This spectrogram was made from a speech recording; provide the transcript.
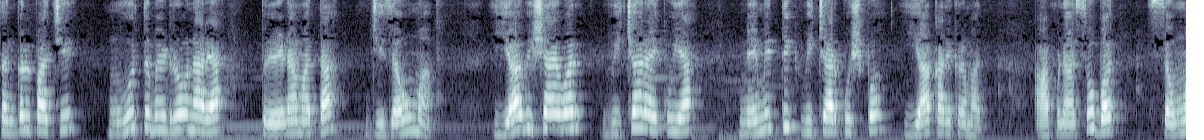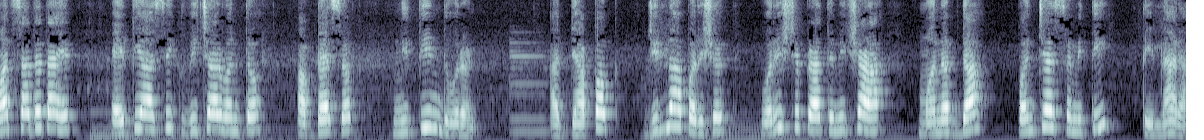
संकल्पाची मुहूर्त रोवणाऱ्या प्रेरणामाता जिजाऊमा या विषयावर विचार ऐकूया. नैमित्तिक विचारपुष्प या कार्यक्रमात. आपणासोबत संवाद साधत आहेत ऐतिहासिक विचारवंत अभ्यासक नितीन धोरण अध्यापक जिल्हा परिषद वरिष्ठ प्राथमिक शाळा मनबदा पंचायत समिती तेल्हारा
